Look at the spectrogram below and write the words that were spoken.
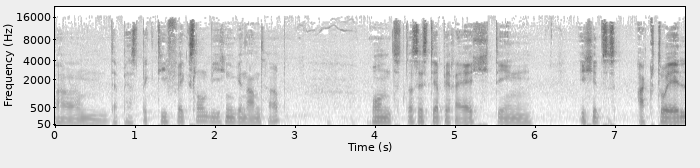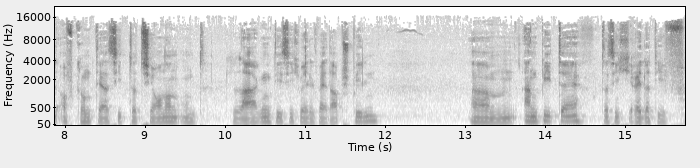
ähm, der Perspektivwechsel, wie ich ihn genannt habe. Und das ist der Bereich, den ich jetzt aktuell aufgrund der Situationen und Lagen, die sich weltweit abspielen, ähm, anbiete, dass ich relativ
